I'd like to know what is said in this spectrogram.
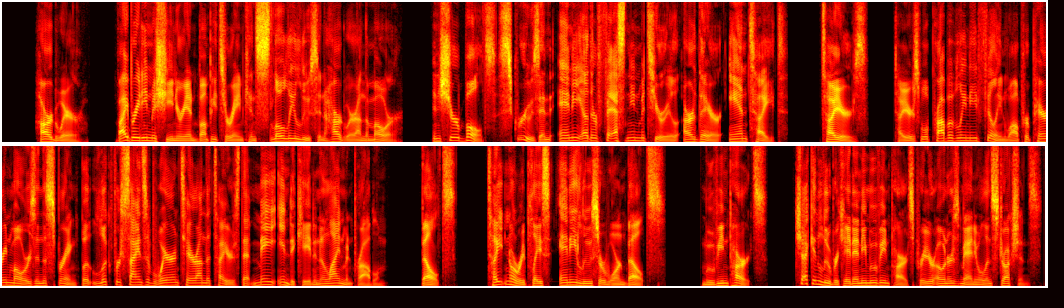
Hardware. Vibrating machinery and bumpy terrain can slowly loosen hardware on the mower. Ensure bolts, screws, and any other fastening material are there and tight. Tires. Tires will probably need filling while preparing mowers in the spring, but look for signs of wear and tear on the tires that may indicate an alignment problem. Belts. Tighten or replace any loose or worn belts. Moving parts. Check and lubricate any moving parts per your owner's manual instructions.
